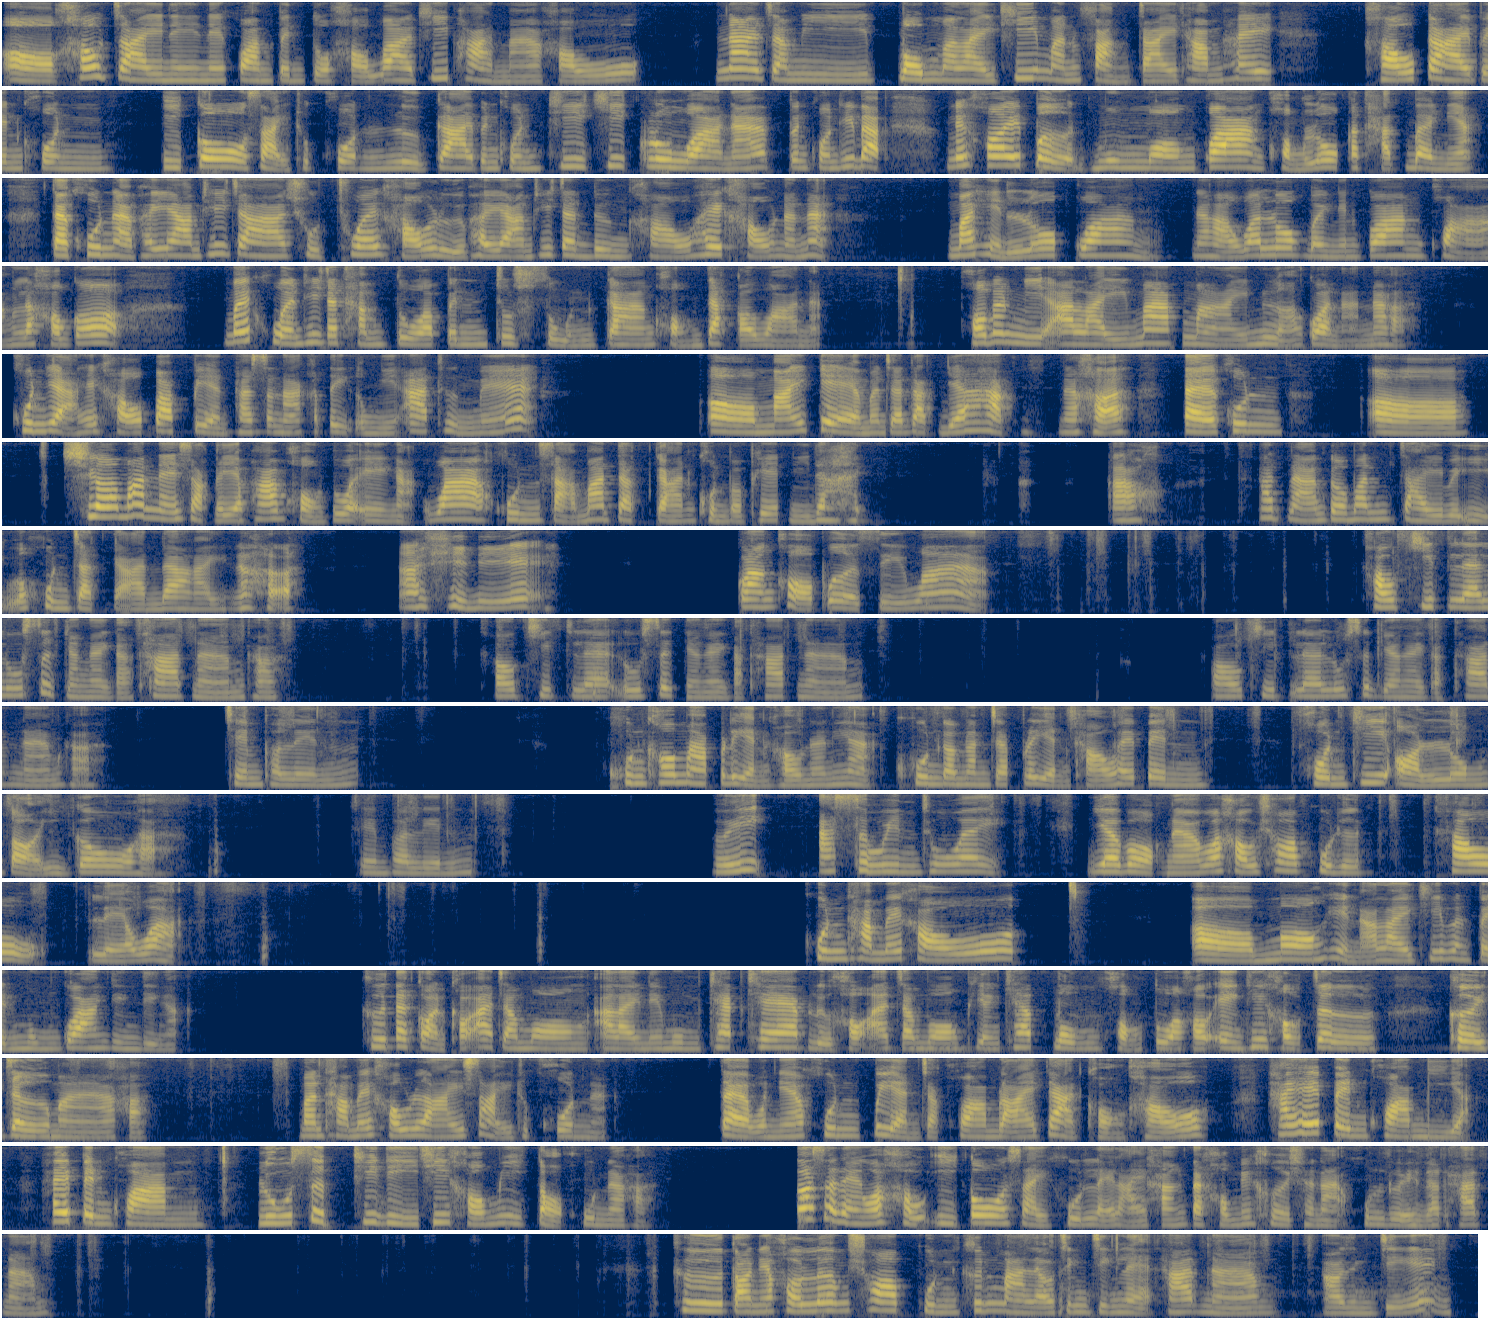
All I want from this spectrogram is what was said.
เอ่อเข้าใจในในความเป็นตัวเขาว่าที่ผ่านมาเขาน่าจะมีปมอะไรที่มันฝังใจทำให้เขากลายเป็นคนอีโก้ใส่ทุกคน หรือกลายเป็นคนที่ขี้กลัวนะ เป็นคนที่แบบไม่ค่อยเปิดมุมมองกว้างของโลกกระทัศน์ใบเนี้ยแต่คุณอะพยายามที่จะฉุดช่วยเขาหรือพยายามที่จะดึงเขาให้เขานั้นอะมาเห็นโลกกว้างนะคะว่าโลกใบนี้กว้างขวาง แล้วเขาก็ไม่ควรที่จะทำตัวเป็นจุดศูนย์กลางของจักรวาลอะ เพราะมันมีอะไรมากมายเหนือกว่านั้นนะคะคุณอยากให้เขาปรับเปลี่ยนทัศนคติตรงนี้อาจถึงแม้เอ่อไม้แก่มันจะดัดยากนะคะ แต่คุณเอ่อเชื่อมั่นในศักยภาพของตัวเองอะว่าคุณสามารถจัดการคนประเภทนี้ได้เอาธาตุน้ำก็มั่นใจไปอีกว่าคุณจัดการได้นะคะอะทีนี้ กวางขอเปิดซิว่า เขาคิดและรู้สึกยังไงกับธาตุน้ำคะเขาคิดและรู้สึกยังไงกับธาตุน้ำ เขาคิดและรู้สึกยังไงกับธาตุน้ำคะเชมเพลนคุณเข้ามาเปลี่ยนเขานะเนี่ย คุณกำลังจะเปลี่ยนเขาให้เป็นคนที่อ่อนลงต่ออีโก้ค่ะเชมเพลนเฮ้ย อัศวินถ้วย อย่าบอกนะว่าเขาชอบคุณเข้าแล้วอะคุณทำให้เขาเอ่อมองเห็นอะไรที่มันเป็นมุมกว้างจริง ๆอะ คือแต่ก่อนเขาอาจจะมองอะไรในมุมแคบๆหรือเขาอาจจะมองเพียงแค่ปมของตัวเขาเองที่เขาเจอเคยเจอมาค่ะ มันทำให้เขาร้ายใส่ทุกคนน่ะ แต่วันนี้คุณเปลี่ยนจากความร้ายกาจของเขา ให้ให้เป็นความดีอะให้เป็นความรู้สึกที่ดีที่เขามีต่อคุณนะคะก็แสดงว่าเขาอีโก้ใส่คุณหลาย ๆ ครั้งแต่เขาไม่เคยชนะคุณเลยนะธาตุน้ำคือตอนนี้เขาเริ่มชอบคุณขึ้นมาแล้วจริง ๆ แหละธาตุน้ำเอาจริง ๆ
